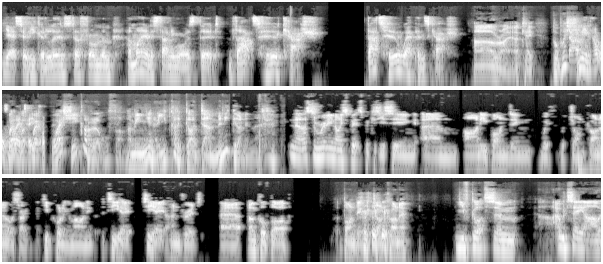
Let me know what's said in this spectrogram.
Yeah, so he could learn stuff from them. And my understanding was that that's her cache. That's her weapons cache. Oh right, okay. But where's I she, mean, that was where, my where- take where- on it. where's she got it all from? I mean, you know, you've got a goddamn minigun in there. No, there's some really nice bits because you're seeing um, Arnie bonding with, with John Connor. Or sorry, I keep calling him Arnie, but the T T eight hundred uh, Uncle Bob bonding with John Connor. You've got some. I would say uh,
